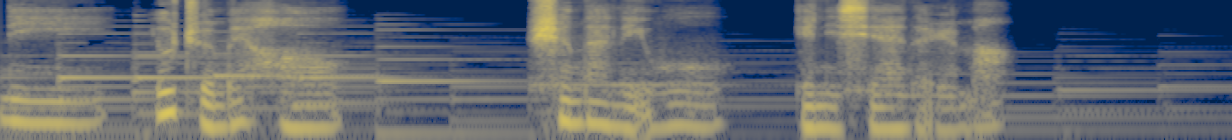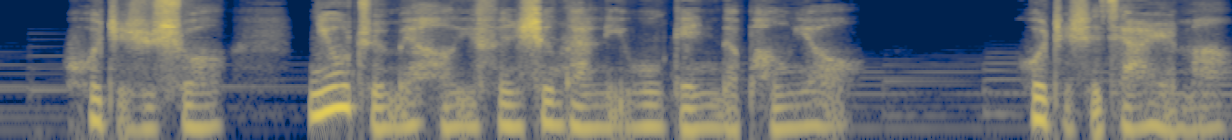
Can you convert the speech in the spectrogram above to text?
你有准备好圣诞礼物给你心爱的人吗？或者是说，你有准备好一份圣诞礼物给你的朋友，或者是家人吗？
